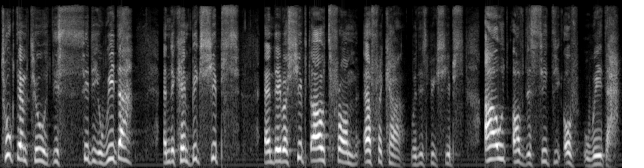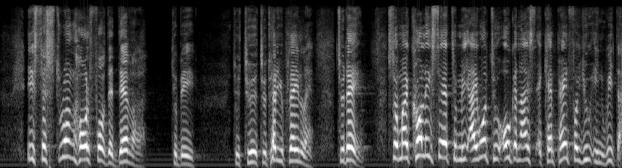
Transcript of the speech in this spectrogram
took them to this city, Ouidah, and they came big ships and they were shipped out from Africa with these big ships out of the city of Ouidah. It's a stronghold for the devil, to be to, to, to tell you plainly today. So my colleague said to me, I want to organize a campaign for you in Ouidah.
